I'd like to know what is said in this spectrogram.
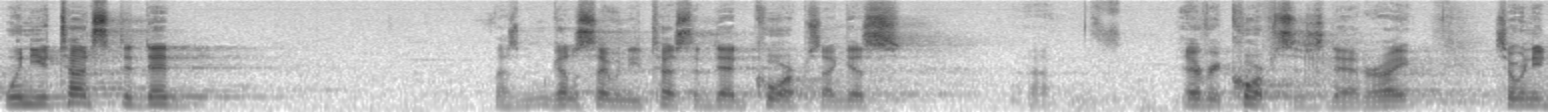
when you touched a dead, I was going to say when you touched a dead corpse. I guess uh, every corpse is dead, right? So when you,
